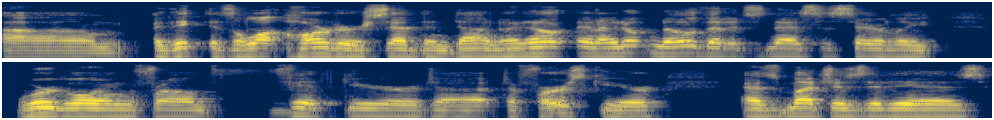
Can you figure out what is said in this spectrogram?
um, I think it's a lot harder said than done. I don't, and I don't know that it's necessarily we're going from fifth gear to, to first gear as much as it is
